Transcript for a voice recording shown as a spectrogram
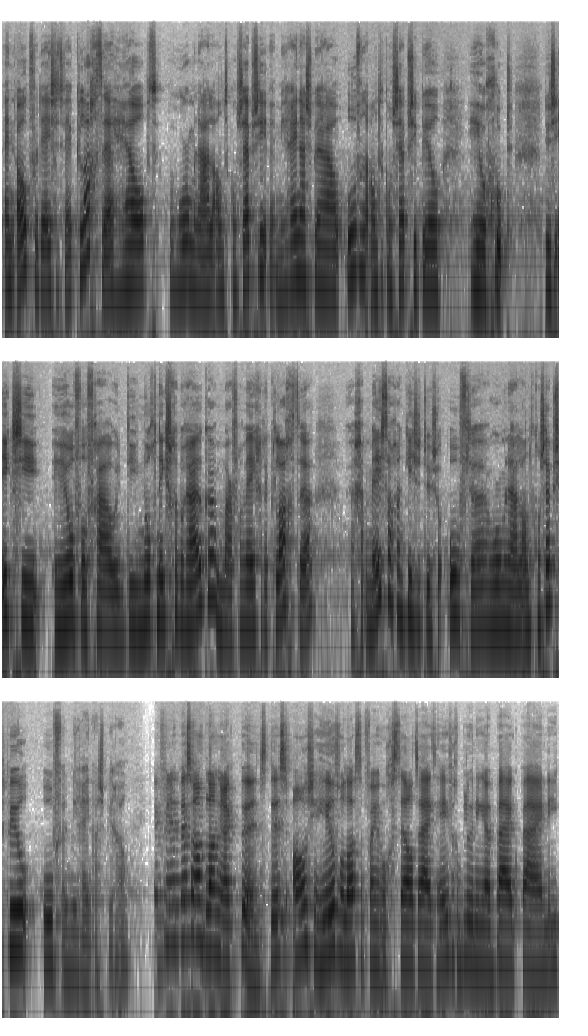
en ook voor deze twee klachten helpt hormonale anticonceptie, een Mirena-spiraal of een anticonceptiepil heel goed. Dus ik zie heel veel vrouwen die nog niks gebruiken, maar vanwege de klachten eh, meestal gaan kiezen tussen of de hormonale anticonceptiepil of een Mirena-spiraal. Ik vind het best wel een belangrijk punt. Dus als je heel veel last hebt van je ongesteldheid, hevige bloedingen, buikpijn,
